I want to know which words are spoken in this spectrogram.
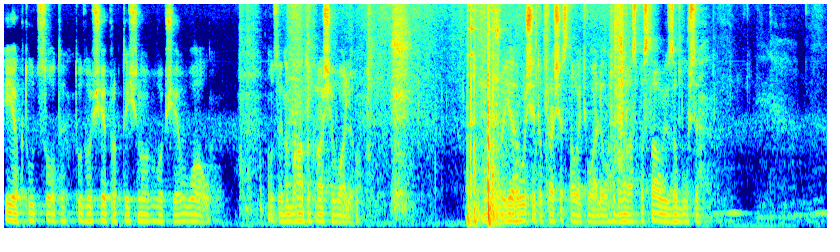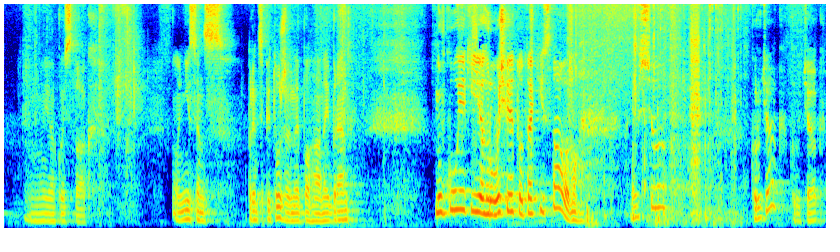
І як тут соти. Тут взагалі практично вообще вау. Оце набагато краще валіо. Якщо є гроші, то краще ставити валіо. Один раз поставив і забувся. Ну, якось так. Ну, Нісенс, в принципі, теж непоганий бренд. Ну, в кого які є гроші, то так і ставимо. І все. Крутяк, крутяк.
